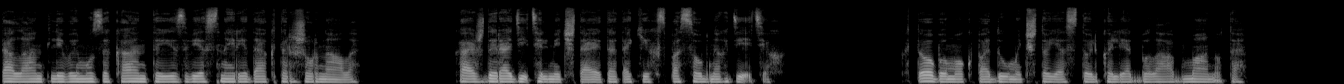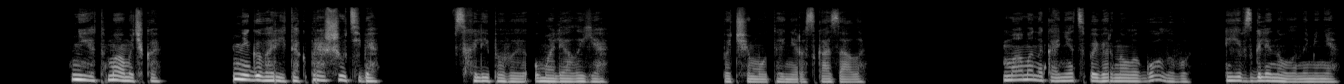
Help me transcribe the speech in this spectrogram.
Талантливый музыкант и известный редактор журнала. Каждый родитель мечтает о таких способных детях. Кто бы мог подумать, что я столько лет была обманута? «Нет, мамочка», «Не говори так, прошу тебя», — всхлипывая, умоляла я. «Почему ты не рассказала?» Мама, наконец, повернула голову и взглянула на меня.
